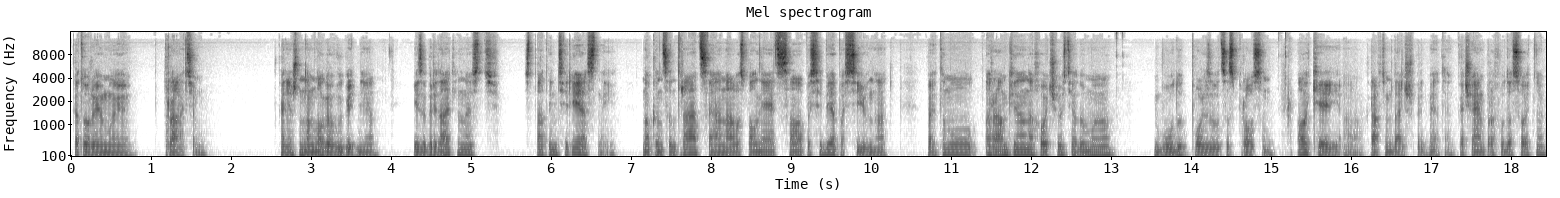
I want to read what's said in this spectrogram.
которые мы тратим, конечно, намного выгоднее. Изобретательность стат интересный, но концентрация, она восполняется сама по себе пассивно. Поэтому рамки на находчивость, я думаю, будут пользоваться спросом. Окей, а, крафтим дальше предметы. Качаем профу до сотни.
